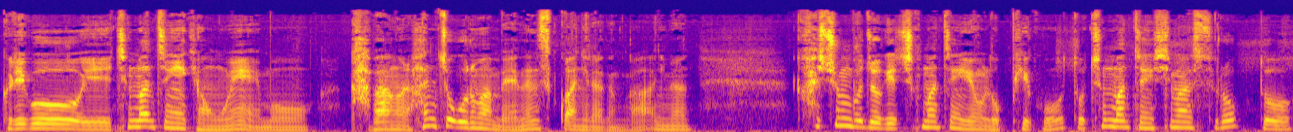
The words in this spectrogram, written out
그리고 이 측만증의 경우에 뭐 가방을 한쪽으로만 매는 습관이라든가 아니면 칼슘 부족이 측만증의 위험을 높이고 또 측만증이 심할수록 또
